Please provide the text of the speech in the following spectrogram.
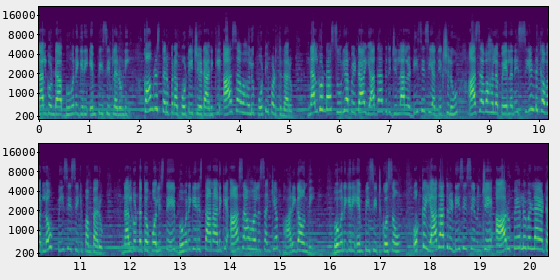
నల్గొండ భువనగిరి ఎంపీ సీట్ల నుండి కాంగ్రెస్ తరపున పోటీ చేయడానికి ఆశావహులు పోటీ పడుతున్నారు. నల్గొండ సూర్యాపేట యాదాద్రి జిల్లాల డీసీసీ అధ్యక్షులు ఆశావహుల పేర్లని సీల్డ్ కవర్లో పీసీసీకి పంపారు. నల్గొండతో పోలిస్తే భువనగిరి స్థానానికి ఆశావహుల సంఖ్య భారీగా ఉంది. భువనగిరి ఎంపీ సీటు కోసం ఒక్క యాదాద్రి డీసీసీ నుంచే ఆరు పేర్లు వెళ్ళాయట.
